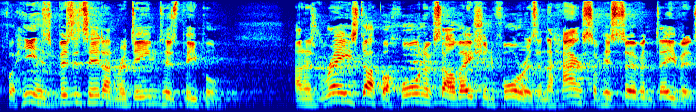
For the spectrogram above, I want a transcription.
for he has visited and redeemed his people, and has raised up a horn of salvation for us in the house of his servant David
